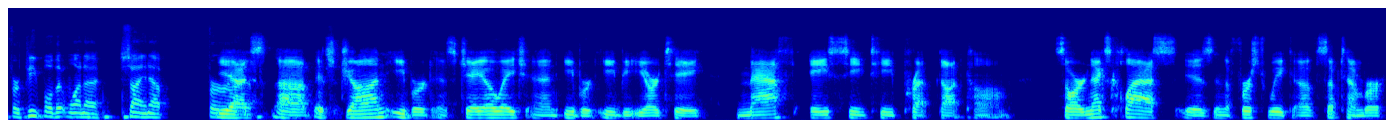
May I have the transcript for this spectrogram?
for people that want to sign up for. Yeah, it's, uh, it's John Ebert. It's J O H N Ebert, E B E R T, mathactprep.com. So our next class is in the first week of September,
